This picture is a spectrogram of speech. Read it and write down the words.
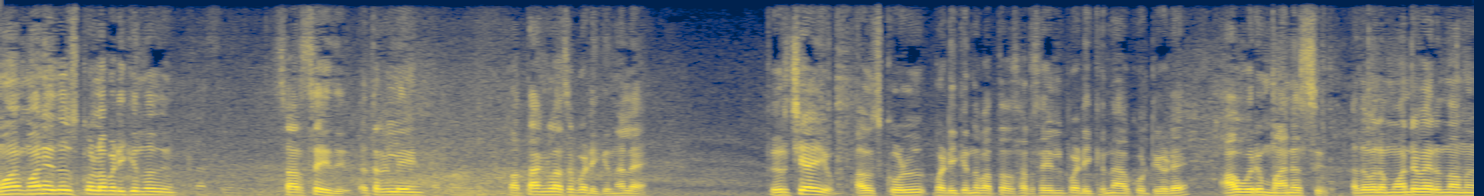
മോൻ മോൻ ഏത് സ്കൂളിലാണ് പഠിക്കുന്നത്? സർസെയ്ത്. എത്രയില്ലേ പത്താം ക്ലാസ് പഠിക്കുന്ന അല്ലേ? തീർച്ചയായും ആ സ്കൂളിൽ പഠിക്കുന്ന പത്താം സർസയിൽ പഠിക്കുന്ന ആ കുട്ടിയുടെ ആ ഒരു മനസ്സ്. അതുപോലെ മോന്റെ പേരെന്താണ്?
